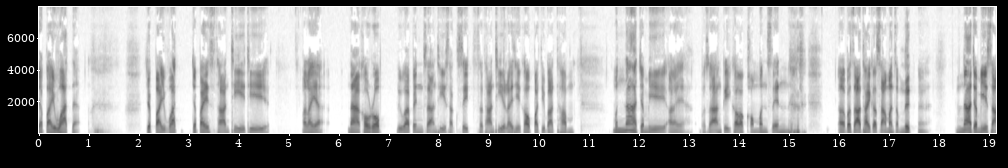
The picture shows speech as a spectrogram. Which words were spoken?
จะไปวัดเนี่ยจะไปวัดจะไปสถานที่ที่อะไรอะ่ะน่าเคารพ หรือว่าเป็นสถานที่ศักดิ์สิทธิ์สถานที่อะไรที่เขาปฏิบัติธรรมมันน่าจะมีอะไร ภาษาอังกฤษเขาว่า common sense ภาษาไทยก็สามัญสำนึกน่าจะมีสา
